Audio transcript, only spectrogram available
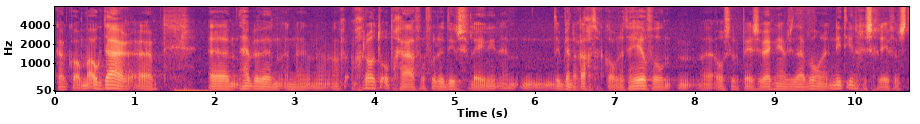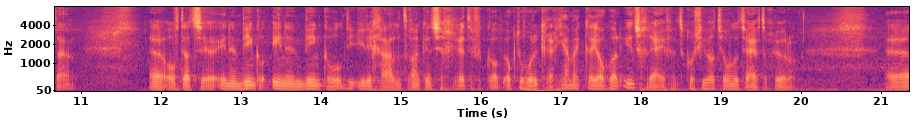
kan komen. Maar ook daar hebben we een, een, een, grote opgave voor de dienstverlening. En mm, ik ben erachter gekomen dat heel veel Oost-Europese werknemers die daar wonen niet ingeschreven staan. Uh, of dat ze in een winkel, in een winkel die illegale drank en sigaretten verkoopt, ook te horen krijgen: ja, maar ik kan je ook wel inschrijven. Het kost je wel 250 euro. Uh,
